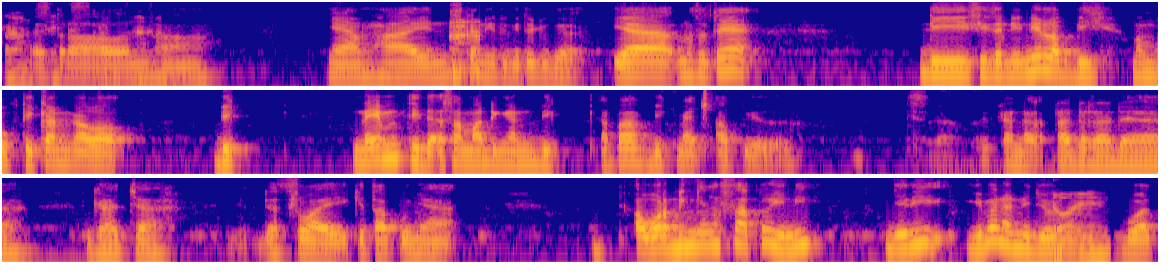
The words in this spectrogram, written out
round late six, round, round ha. Nyam Hines kan gitu-gitu juga. Ya maksudnya di season ini lebih membuktikan kalau big name tidak sama dengan big apa big match up gitu. Karena rada-rada gacha. That's why kita punya awarding yang satu ini. Jadi gimana nih Jo Yoi. buat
